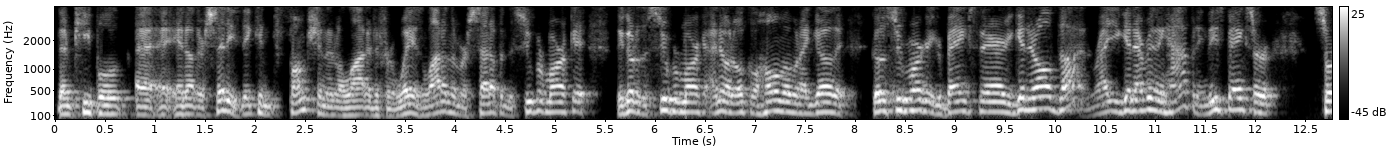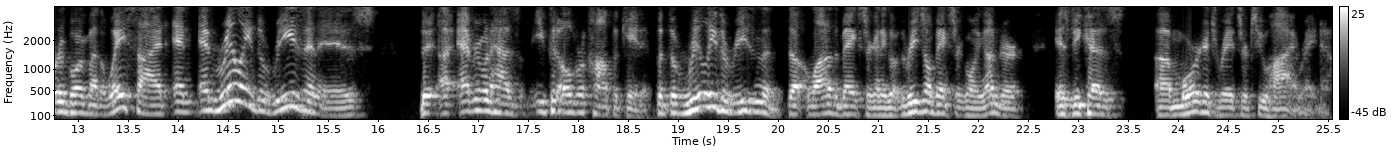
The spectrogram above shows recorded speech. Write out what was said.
than people uh, in other cities. They can function in a lot of different ways. A lot of them are set up in the supermarket. They go to the supermarket. I know in Oklahoma, when I go, they go to the supermarket, your bank's there, you get it all done, right? You get everything happening. These banks are sort of going by the wayside. And, and really the reason is that uh, everyone has, you could overcomplicate it, but the really the reason that the, a lot of the banks are going to go, the regional banks are going under is because uh, mortgage rates are too high right now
